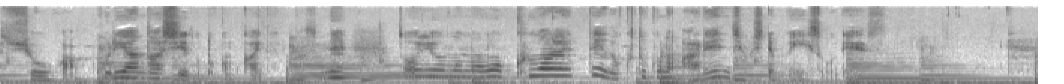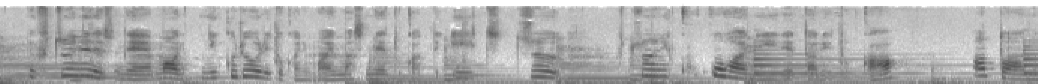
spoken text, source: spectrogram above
生姜コリアンダーシードとかも書いてありますね。そういうものを加えて独特のアレンジをしてもいいそうです。で普通にですねまあ肉料理とかにも合いますねとかって言いつつ普通にココアに入れたりとかあとあの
